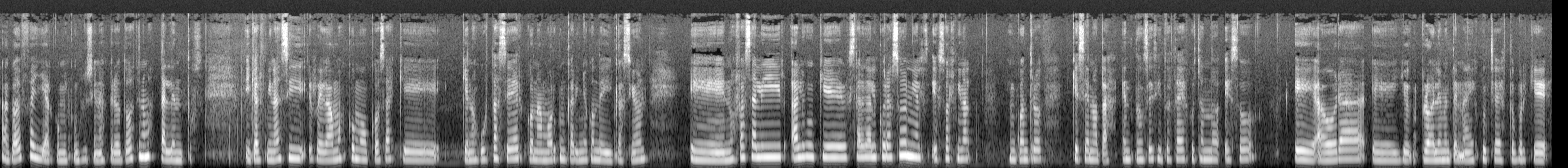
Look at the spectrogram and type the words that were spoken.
acabo de fallar con mis conclusiones, pero todos tenemos talentos y que al final si regamos como cosas que, que nos gusta hacer con amor, con cariño, con dedicación, eh, nos va a salir algo que salga del corazón y eso al final encuentro que se nota. Entonces, si tú estás escuchando eso eh, ahora, eh, yo probablemente nadie escuche esto porque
